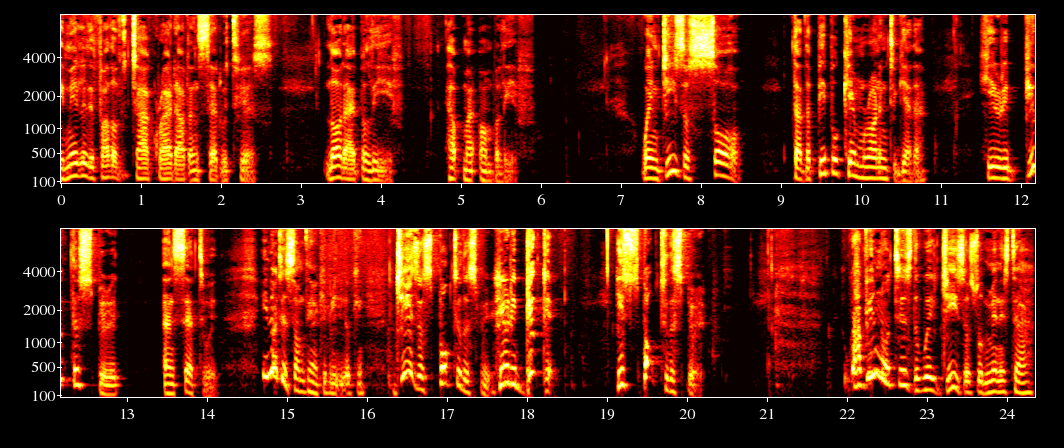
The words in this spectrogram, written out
Immediately, the father of the child cried out and said with tears, Lord, I believe. Help my unbelief. When Jesus saw that the people came running together, he rebuked the spirit and said to it, You notice something I keep looking. Jesus spoke to the spirit, he rebuked it. He spoke to the spirit. Have you noticed the way Jesus would minister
